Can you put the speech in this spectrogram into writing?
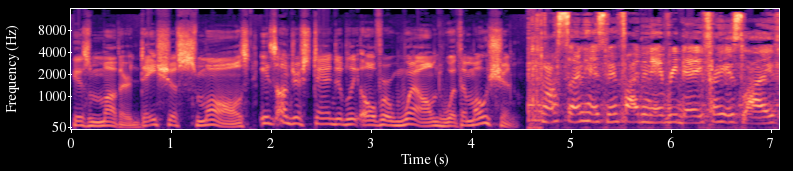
His mother, Dacia Smalls, is understandably overwhelmed with emotion. My son has been fighting every day for his life,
